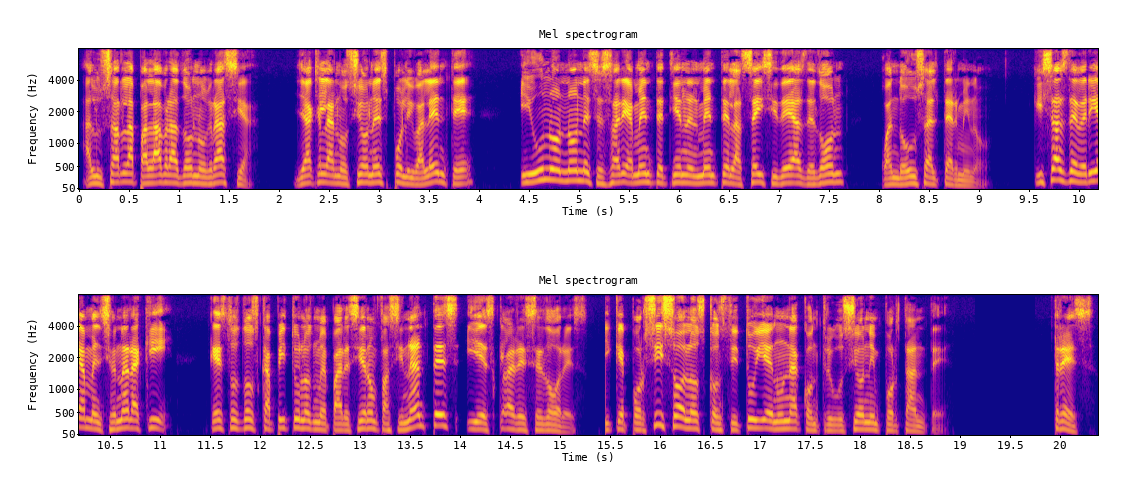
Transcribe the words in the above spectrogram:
al usar la palabra don o gracia, ya que la noción es polivalente y uno no necesariamente tiene en mente las seis ideas de don cuando usa el término. Quizás debería mencionar aquí que estos dos capítulos me parecieron fascinantes y esclarecedores, y que por sí solos constituyen una contribución importante. 3.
